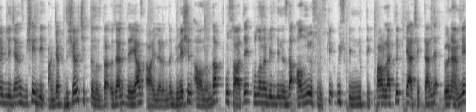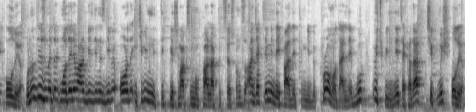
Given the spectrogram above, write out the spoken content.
anlayabileceğiniz bir şey değil. Ancak dışarı çıktığınızda özellikle yaz aylarında güneşin alanında bu saati kullanabildiğinizde anlıyorsunuz ki 3000 nitlik parlaklık gerçekten de önemli oluyor. Bunun düz model- modeli var bildiğiniz gibi orada 2000 nitlik bir maksimum parlaklık söz konusu. Ancak demin de ifade ettiğim gibi Pro modelde bu 3000 nite kadar çıkmış oluyor.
